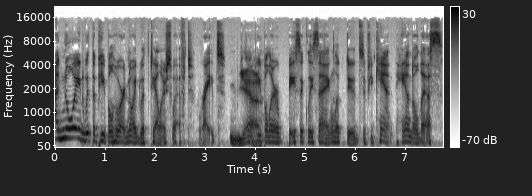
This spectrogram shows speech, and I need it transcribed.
annoyed with the people who are annoyed with Taylor Swift, right? Yeah. So people are basically saying, look, dudes, if you can't handle this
